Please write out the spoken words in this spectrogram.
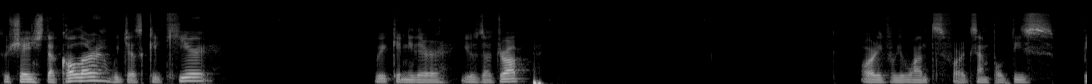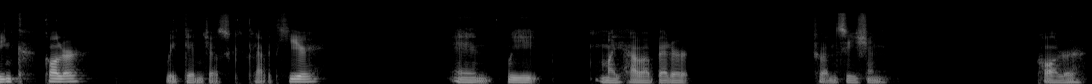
To change the color, we just click here. We can either use a drop or if we want, for example, this pink color, we can just have it here and we might have a better transition color.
